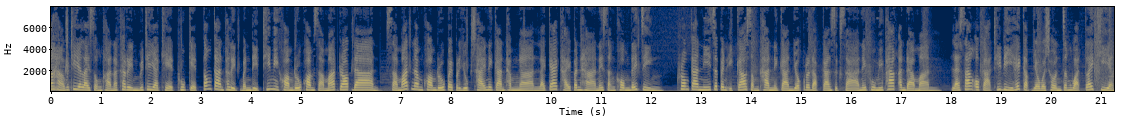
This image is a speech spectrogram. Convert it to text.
มหาวิทยาลัยสงขลานครินทร์วิทยาเขตภูเก็ตต้องการผลิตบัณฑิตที่มีความรู้ความสามารถรอบด้าน สามารถนำความรู้ไปประยุกต์ใช้ในการทำงาน และแก้ไขปัญหาในสังคมได้จริง โครงการนี้จะเป็นอีกก้าวสำคัญในการยกระดับการศึกษาในภูมิภาคอันดามัน และสร้างโอกาสที่ดีให้กับเยาวชนจังหวัดใกล้เคียง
